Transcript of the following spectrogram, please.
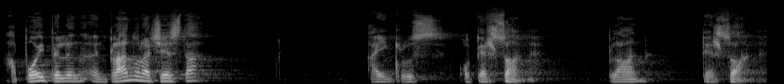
Apoi, pe lângă, în planul acesta, a inclus o persoană. Plan, persoană.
